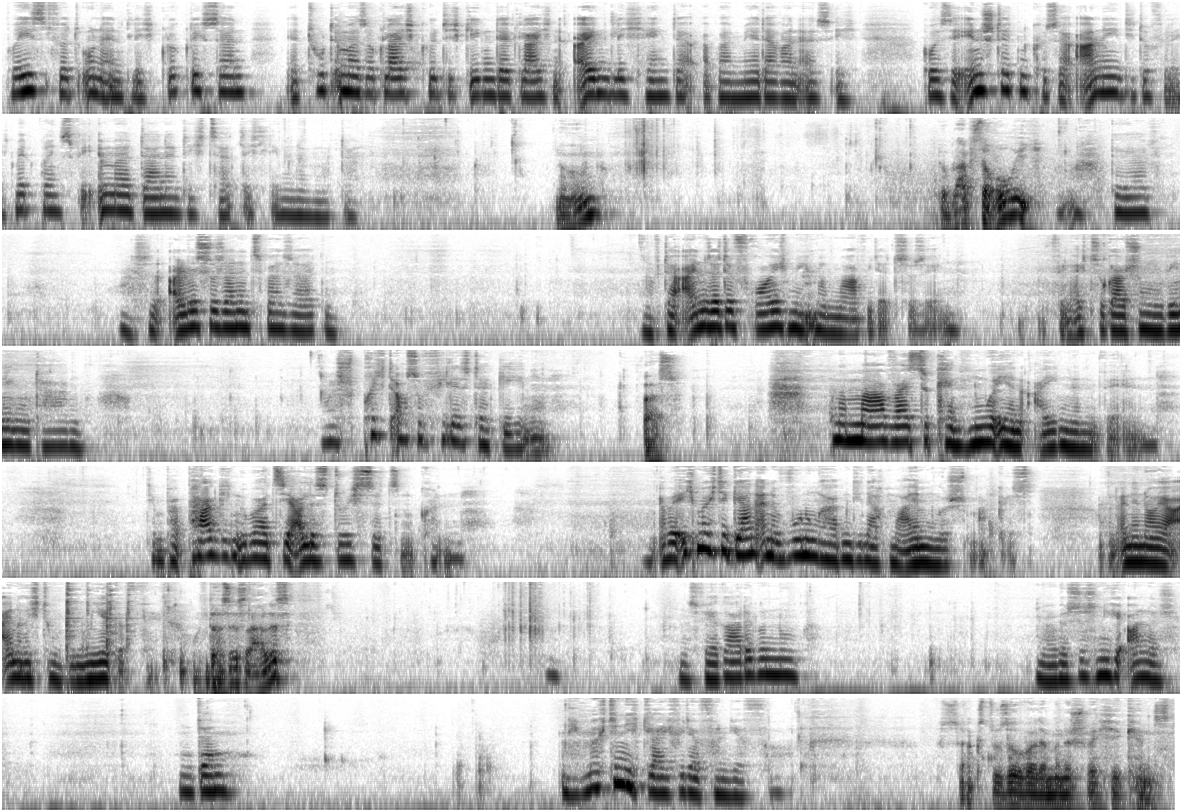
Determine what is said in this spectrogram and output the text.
Briest wird unendlich glücklich sein. Er tut immer so gleichgültig gegen dergleichen. Eigentlich hängt er aber mehr daran als ich. Grüße Innstetten, küsse Annie, die du vielleicht mitbringst. Wie immer, deine dich zärtlich liebende Mutter. Nun? Du bleibst doch ruhig. Ach, Gerd. Das sind alles so seine zwei Seiten. Auf der einen Seite freue ich mich, Mama wiederzusehen. Vielleicht sogar schon in wenigen Tagen. Es spricht auch so vieles dagegen. Was? Mama, weißt du, kennt nur ihren eigenen Willen. Dem Papa gegenüber hat sie alles durchsetzen können. Aber ich möchte gern eine Wohnung haben, die nach meinem Geschmack ist. Und eine neue Einrichtung, die mir gefällt. Und das ist alles? Das wäre gerade genug. Aber es ist nicht alles. Und dann. Ich möchte nicht gleich wieder von dir fort. Das sagst du so, weil du meine Schwäche kennst.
